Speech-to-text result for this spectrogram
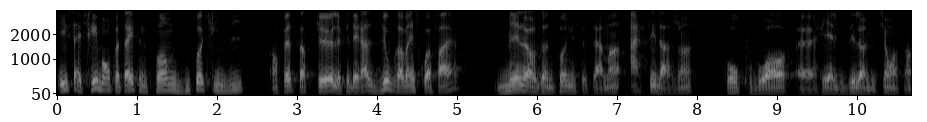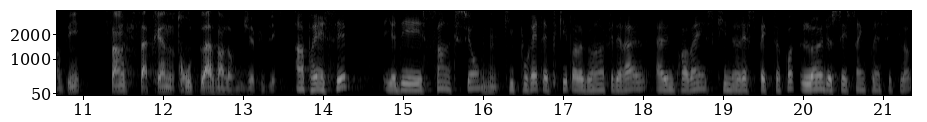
et ça crée, bon, peut-être une forme d'hypocrisie, en fait, parce que le fédéral dit aux provinces quoi faire, mais leur donne pas nécessairement assez d'argent pour pouvoir euh, réaliser leur mission en santé sans que ça prenne trop de place dans leur budget public. En principe, il y a des sanctions Mhm. qui pourraient être appliquées par le gouvernement fédéral à une province qui ne respecte pas l'un de ces cinq principes-là.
